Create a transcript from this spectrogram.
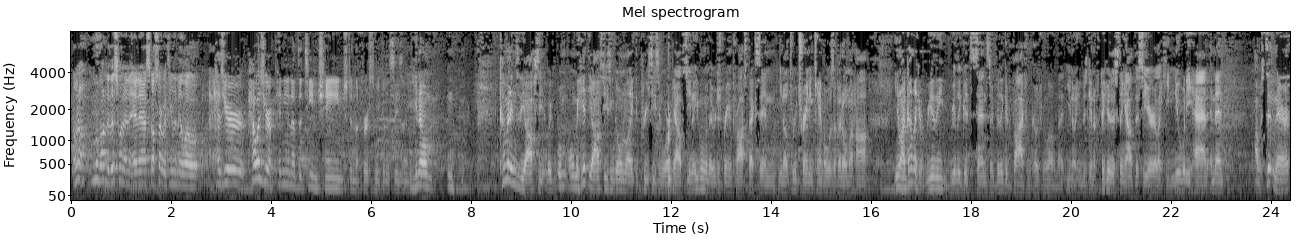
I want to move on to this one and, and ask. I'll start with you, Aniello. Has your how has your opinion of the team changed in the first week of the season? you know, coming into the offseason, like when, when we hit the offseason, going to like the preseason workouts, you know, even when they were just bringing prospects in, you know, through training camp, I was up at Omaha. You know, I got like a really, really good sense, a really good vibe from Coach Malone that you know he was going to figure this thing out this year. Like he knew what he had, and then I was sitting there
